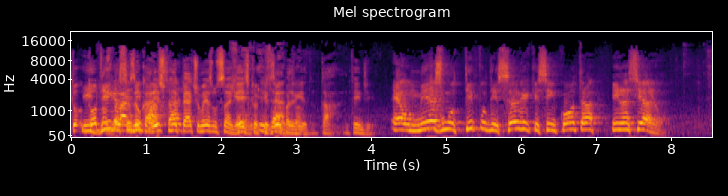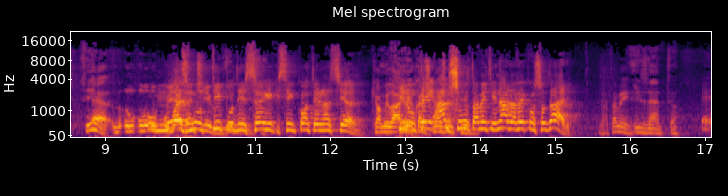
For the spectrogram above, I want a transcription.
todos os milagres eucarísticos passagem... repetem o mesmo sangue, Sim, é isso que eu quis dizer, Padre Guido? Tá, entendi. É o mesmo tipo de sangue que se encontra em Lanciano. Sim. É, o, o, o, o mesmo antigo, tipo de sangue que se encontra em Lanciano. Que é o milagre Que não tem absolutamente antigo. nada a ver com o sudário. Exatamente. Exato. É,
